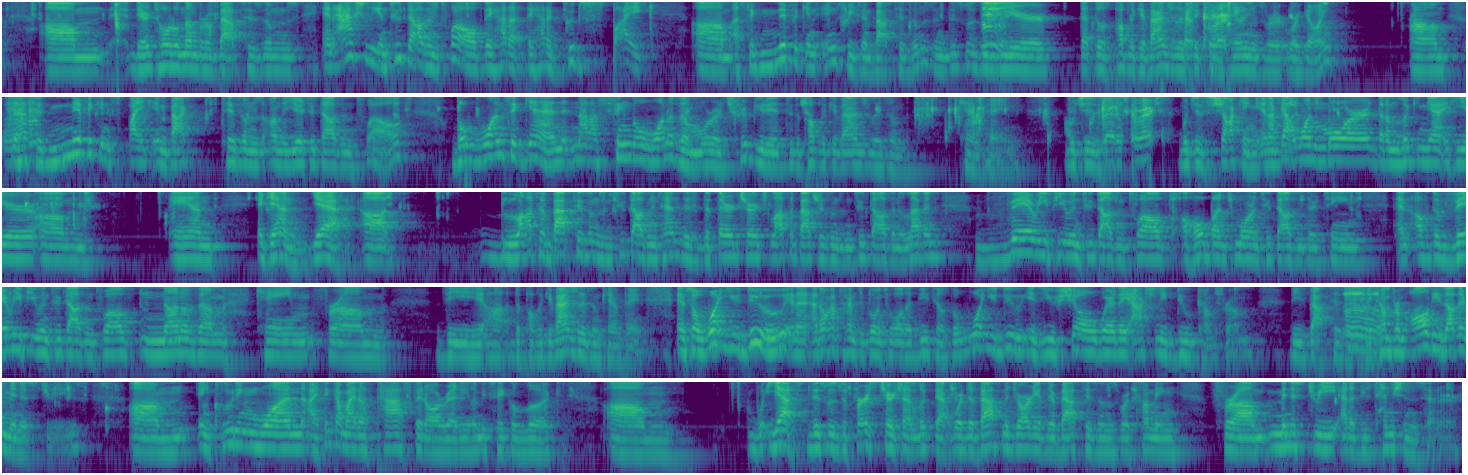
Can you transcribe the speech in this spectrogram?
Um, their total number of baptisms and actually in 2012 they had a they had a good spike um, a significant increase in baptisms, and this was the year that those public evangelistic campaigns were, were going. Um, so it has a significant spike in baptisms on the year 2012. But once again, not a single one of them were attributed to the public evangelism campaign, which is That is correct. which is shocking. And I've got one more that I'm looking at here. Um, and again, yeah, uh, lots of baptisms in 2010. This is the third church. Lots of baptisms in 2011. Very few in 2012. A whole bunch more in 2013. And of the very few in 2012, none of them came from the uh, the public evangelism campaign. And so what you do, and I, I don't have time to go into all the details, but what you do is you show where they actually do come from. These baptisms, they come from all these other ministries, um, including one. I think I might have passed it already. Let me take a look. Um, yes, this was the first church I looked at where the vast majority of their baptisms were coming from ministry at a detention center.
